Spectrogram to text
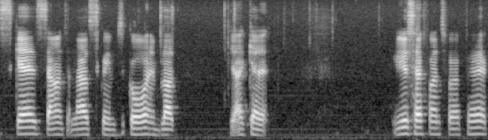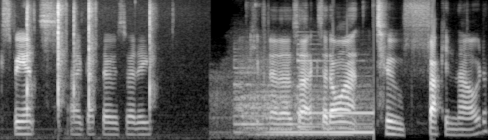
scares, sounds, and loud screams, gore, and blood. Yeah, I get it. Use headphones for a better experience. I got those ready. Keep that as that because I don't want it too fucking loud.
